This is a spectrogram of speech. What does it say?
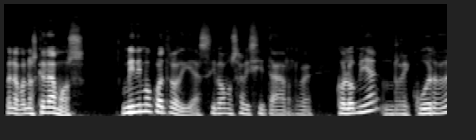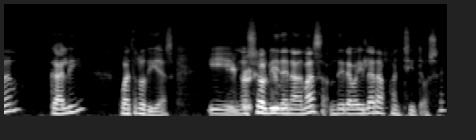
Bueno, pues nos quedamos mínimo cuatro días. Si vamos a visitar Colombia, recuerden, Cali, cuatro días. Y no se olviden además de ir a bailar a Juanchitos. ¿eh?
